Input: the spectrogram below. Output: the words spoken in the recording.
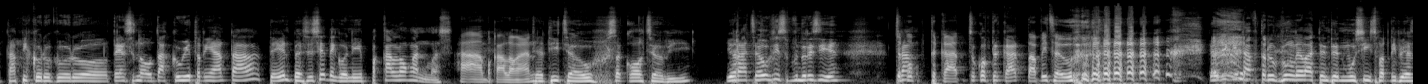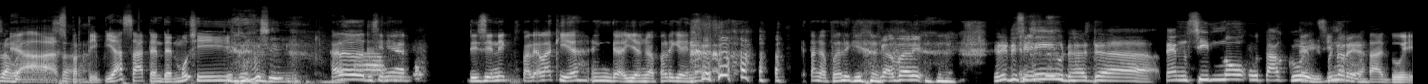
Tapi goro-goro Tensino Utagui ternyata DN basisnya tenggoni Pekalongan, Mas. Ha, Pekalongan. Jadi jauh seko Jawi. Ya ora jauh sih sebenarnya sih ya. Cukup dekat, cukup dekat. tapi jauh. Jadi kita terhubung lewat denden musi seperti biasa, ya, Mas. seperti biasa dan musi. musi. Halo, di sini ada- di sini balik lagi ya. Eh, enggak, iya enggak balik ya ini. kita enggak balik ya. Enggak balik. Jadi di sini udah ada Tensino Utagui, Tensino bener ya? Utagui.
